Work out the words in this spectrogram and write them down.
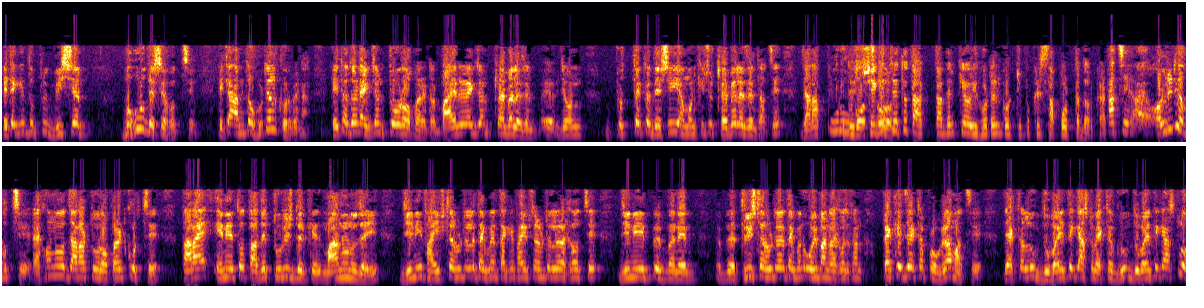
এটা কিন্তু বিশ্বের বহু দেশে হচ্ছে। এটা আমি তো হোটেল করবে না। এটা ধরেন একজন টোর অপারেটর বাইরের একজন ট্রাভেল এজেন্ট যেমন প্রত্যেকটা দেশেই এমন কিছু ট্রাভেল এজেন্ট আছে যারা পুরো সেক্ষেত্রে তো তাদেরকে ওই হোটেল কর্তৃপক্ষের সাপোর্টটা দরকার। আছে অলরেডি হচ্ছে। এখনও যারা ট্যুর অপারেট করছে তারা এনে তো তাদের ট্যুরিস্টদেরকে মান অনুযায়ী যিনি ফাইভ স্টার হোটেলে থাকবেন তাকে ফাইভ স্টার হোটেলে রাখা হচ্ছে। যিনি মানে থ্রি স্টার হোটেলে থাকবেন ওই মান রাখা হচ্ছে। কারণ প্যাকেজের একটা প্রোগ্রাম আছে যে একটা লোক দুবাই থেকে আসলো একটা গ্রুপ দুবাই থেকে আসলো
